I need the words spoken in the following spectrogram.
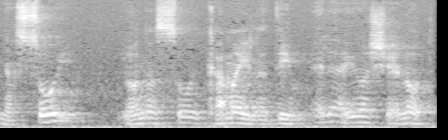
נשוי, לא נשוי, כמה ילדים? אלה היו השאלות.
